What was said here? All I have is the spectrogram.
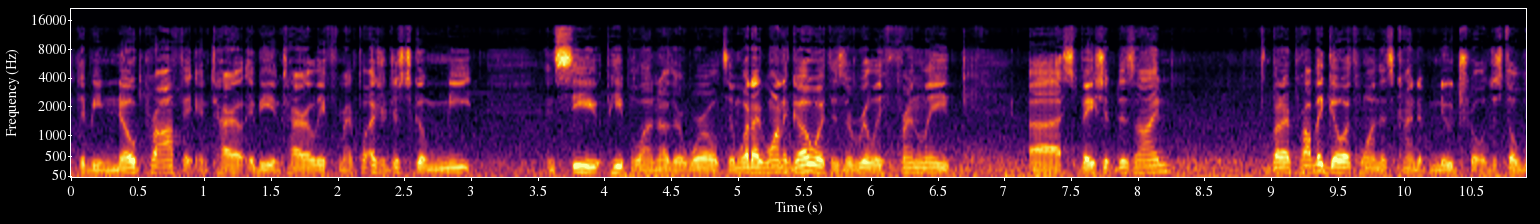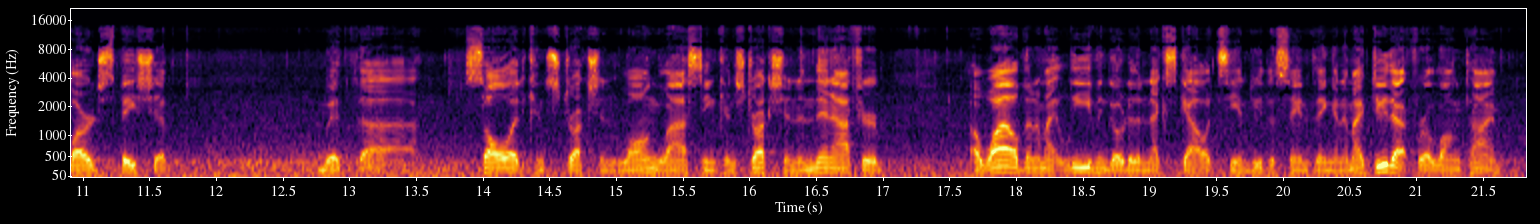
There'd be no profit. Entirely, it'd be entirely for my pleasure, just to go meet and see people on other worlds. And what I'd want to go with is a really friendly uh, spaceship design. But I'd probably go with one that's kind of neutral, just a large spaceship with uh, solid construction, long-lasting construction. And then after a while, then I might leave and go to the next galaxy and do the same thing. And I might do that for a long time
